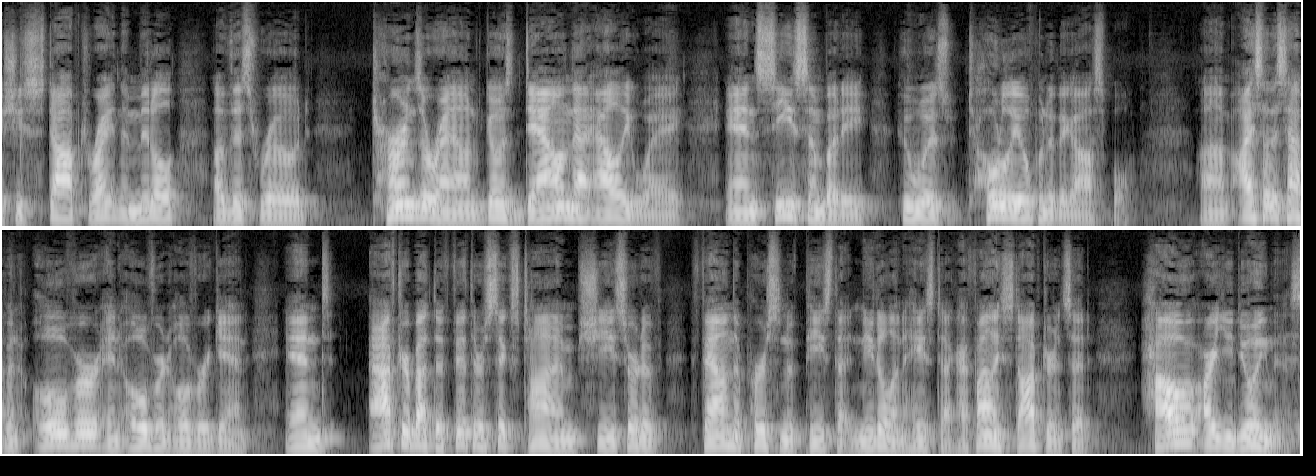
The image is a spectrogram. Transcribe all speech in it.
She stopped right in the middle of this road, turns around, goes down that alleyway, and sees somebody who was totally open to the gospel. Um, I saw this happen over and over and over again. And after about the fifth or sixth time, she sort of found the person of peace, that needle in a haystack. I finally stopped her and said, How are you doing this?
